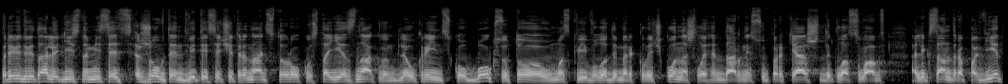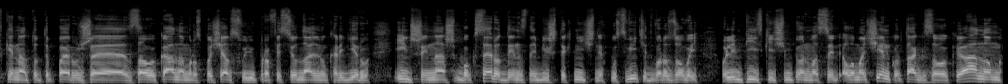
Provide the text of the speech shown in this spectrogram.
Привіт, Віталію. Дійсно, місяць жовтень 2013 року стає знаковим для українського боксу. То в Москві Володимир Кличко, наш легендарний супертяж, декласував Олександра Павєткіна. То тепер уже за океаном розпочав свою професіональну кар'єру. Інший наш боксер, один з найбільш технічних у світі, дворазовий олімпійський чемпіон Василь Ломаченко. Так за океаном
